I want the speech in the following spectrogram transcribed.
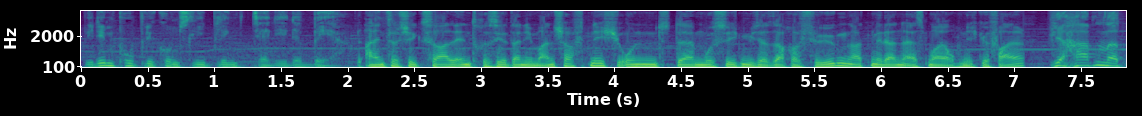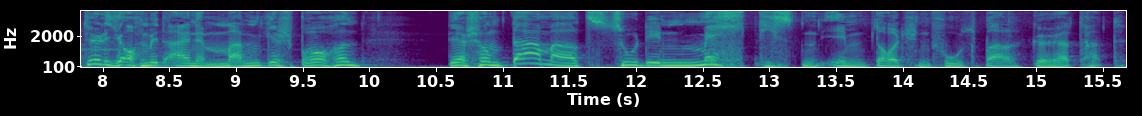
wie den Publikumsliebling Teddy de Beer. Einzelschicksal interessiert dann die Mannschaft nicht und da musste ich mich der Sache fügen, hat mir dann erstmal auch nicht gefallen. Wir haben natürlich auch mit einem Mann gesprochen, der schon damals zu den mächtigsten im deutschen Fußball gehört hat.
